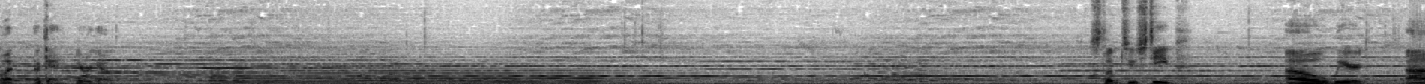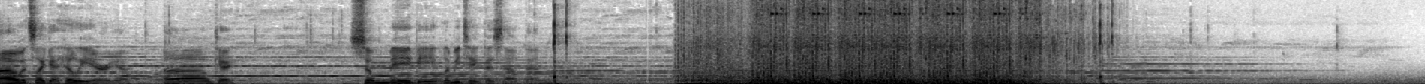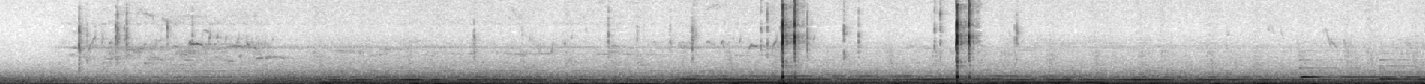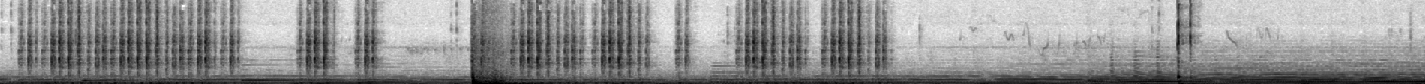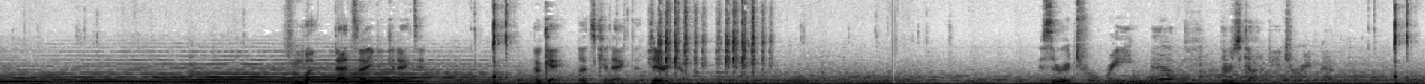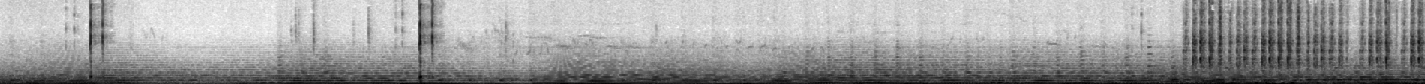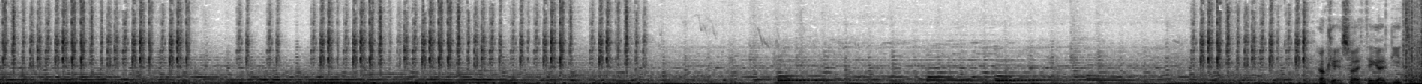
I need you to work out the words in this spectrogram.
What? Okay, here we go. Slope too steep. Oh, weird. Oh, it's like a hilly area. Uh, okay. So maybe, let me take this out then. I think I need to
